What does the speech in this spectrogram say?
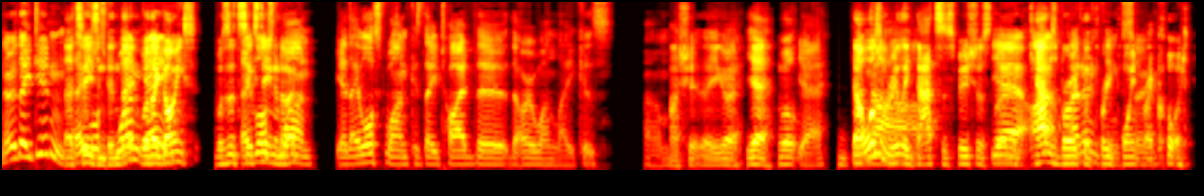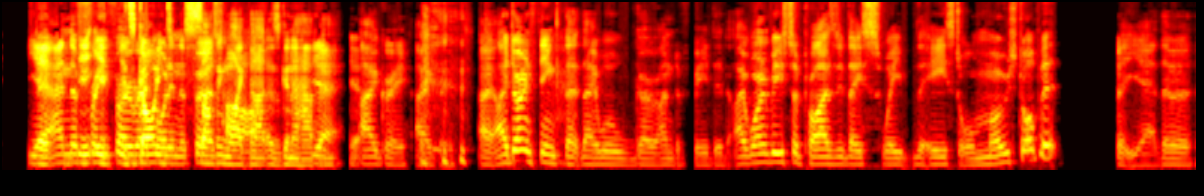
no, they didn't. That they season, didn't they? one Were they going? Was it They sixteen and 0? one. Yeah, they lost one because they tied the the 0-1 Lakers. Um, Oh shit! There you go. Yeah. well, yeah, that wasn't really that suspicious though. Yeah, the Cavs I- broke I the three point so. record. yeah, It- and the free it- throw it's record going in the first something like that is going to happen. Yeah, yeah. I agree. I agree. I, I don't think that they will go undefeated. I won't be surprised if they sweep the East or most of it. But yeah, the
